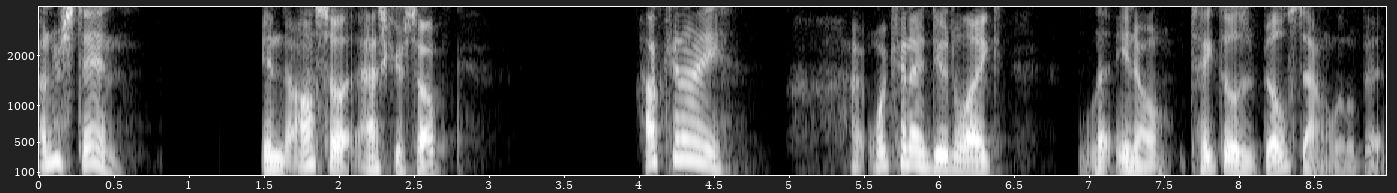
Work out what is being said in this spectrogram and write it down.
Understand. And also ask yourself, how can I what can I do to like let you know take those bills down a little bit?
